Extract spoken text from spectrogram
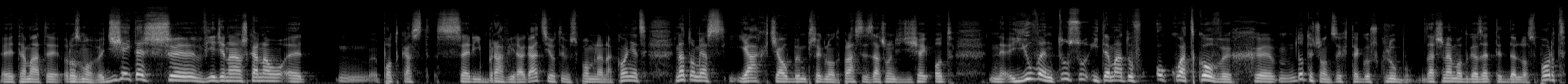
e, tematy rozmowy. Dzisiaj też e, wjedzie na nasz kanał e, podcast z serii Brawi Ragazzi, o tym wspomnę na koniec. Natomiast ja chciałbym przegląd prasy zacząć dzisiaj od mm, Juventusu i tematów okładkowych mm, dotyczących tegoż klubu. Zaczynamy od gazety Dello Sport,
